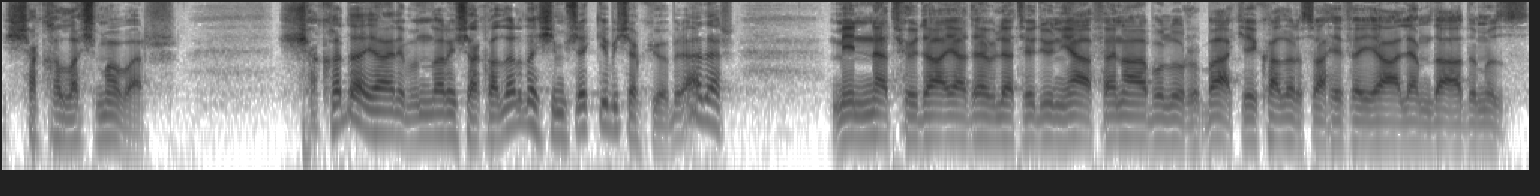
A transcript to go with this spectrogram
şakalaşma var. Şaka da yani bunların şakaları da şimşek gibi çakıyor birader. Minnet hüdaya devleti dünya fena bulur. Baki kalır sahife-i alemde adımız.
